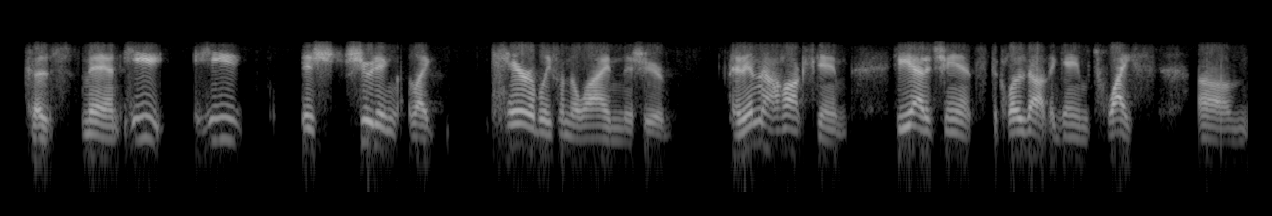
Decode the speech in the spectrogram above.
because man, he he is shooting like terribly from the line this year, and in that Hawks game, he had a chance to close out the game twice, um,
